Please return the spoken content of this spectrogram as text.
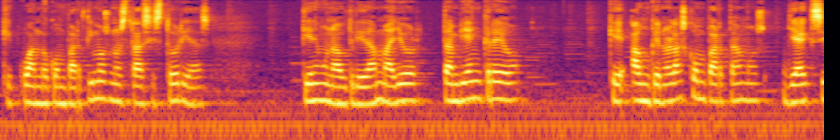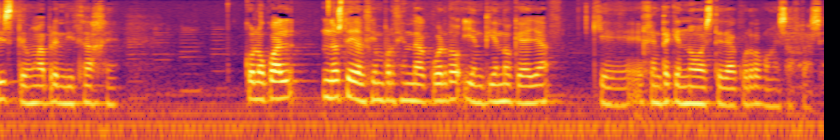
que cuando compartimos nuestras historias tienen una utilidad mayor, también creo que aunque no las compartamos, ya existe un aprendizaje. Con lo cual, no estoy al 100% de acuerdo y entiendo que haya que, gente que no esté de acuerdo con esa frase.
